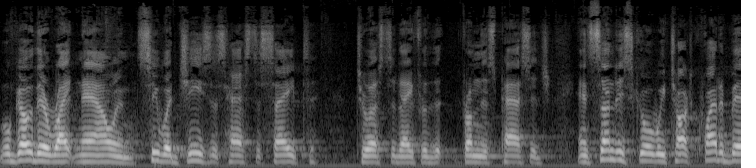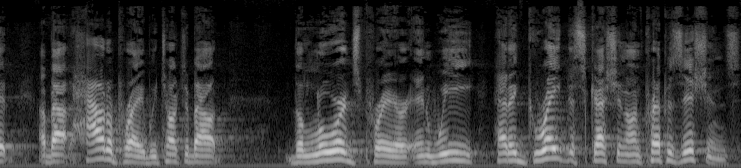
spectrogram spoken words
We'll go there right now and see what Jesus has to say to, to us today the, from this passage. In Sunday school, we talked quite a bit about how to pray. We talked about the Lord's Prayer, and we had a great discussion on prepositions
